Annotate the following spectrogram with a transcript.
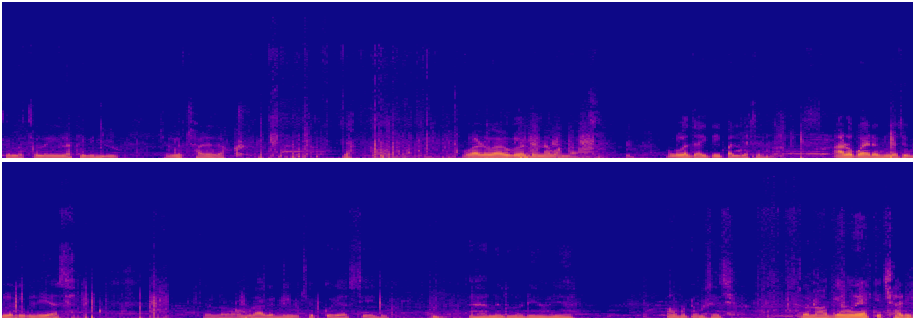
চলো চলো এগুলাকে বেরিয়ে চলো, ছাড়ে রাখ ওগুলা ওগুলা ডেনা বান্ধা আছে। ওগুলা যাইতেই পালিয়েছে না আরও পায়রাগুলো আছে, ওগুলোকে গুলিয়ে আসি। চলো, আমরা আগে ডিম চেক করে আসছি এই দেখো। এখানে দুটো ডিম হয়ে পাঁপড়টা বসেছে। চলো, আগে আমরা একে ছাড়ি।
